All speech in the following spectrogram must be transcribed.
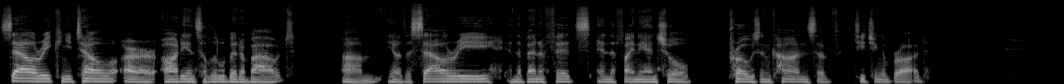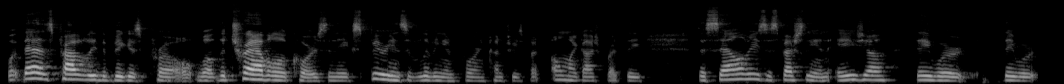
salary. Can you tell our audience a little bit about, um, you know, the salary and the benefits and the financial pros and cons of teaching abroad? Well, that is probably the biggest pro. Well, the travel, of course, and the experience of living in foreign countries. But oh my gosh, Brett, the the salaries, especially in Asia, they were they were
